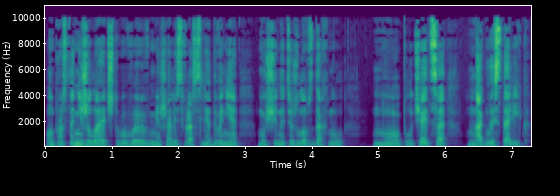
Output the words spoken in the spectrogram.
он просто не желает, чтобы вы вмешались в расследование», — мужчина тяжело вздохнул. Но, получается, наглый старик,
